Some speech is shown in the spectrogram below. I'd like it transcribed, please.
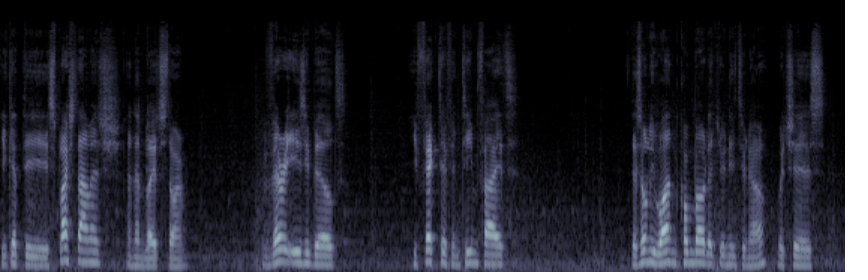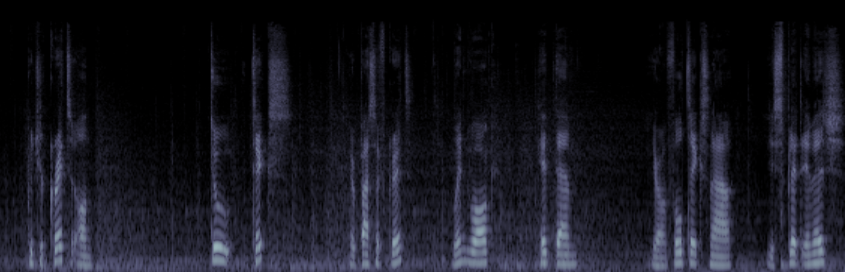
You get the splash damage and then Blade Storm. Very easy build. Effective in team fight. There's only one combo that you need to know, which is put your crit on two ticks. Your passive crit. Windwalk hit them. You're on full ticks now. You split image.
